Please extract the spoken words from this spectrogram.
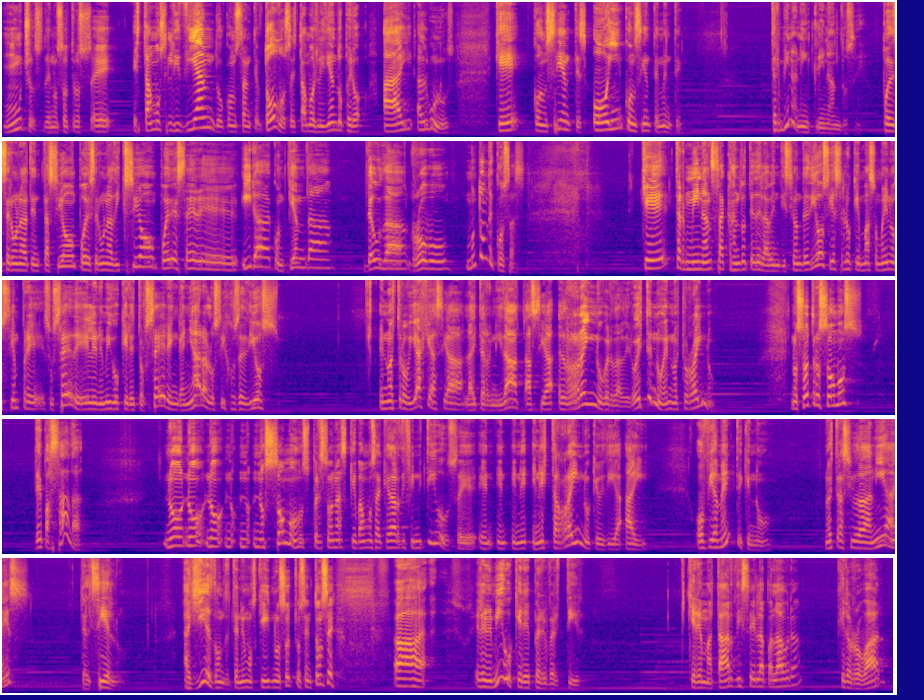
Muchos de nosotros eh, estamos lidiando constantemente, todos estamos lidiando, pero hay algunos que conscientes o inconscientemente terminan inclinándose. Puede ser una tentación, puede ser una adicción, puede ser eh, ira, contienda, deuda, robo, un montón de cosas que terminan sacándote de la bendición de Dios y eso es lo que más o menos siempre sucede. El enemigo quiere torcer, engañar a los hijos de Dios en nuestro viaje hacia la eternidad, hacia el reino verdadero. Este no es nuestro reino. Nosotros somos de pasada. No, no, no, no, no somos personas que vamos a quedar definitivos eh, en este reino que hoy día hay. Obviamente que no. Nuestra ciudadanía es del cielo. Allí es donde tenemos que ir nosotros. Entonces, ah, el enemigo quiere pervertir. Quiere matar, dice la palabra. Quiere robar.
